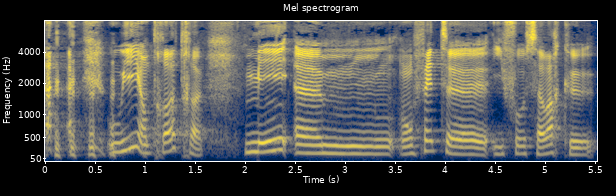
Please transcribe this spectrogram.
oui, entre autres. Mais en fait, il faut savoir que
